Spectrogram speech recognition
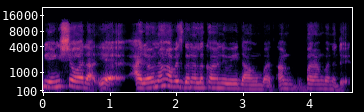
being sure that yeah, I don't know how it's gonna look on the way down, but I'm but I'm gonna do it.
